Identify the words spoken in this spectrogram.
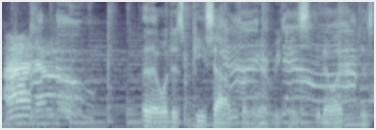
I know. Uh, we'll just peace out from here because you know what? Just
